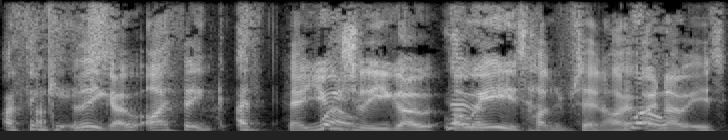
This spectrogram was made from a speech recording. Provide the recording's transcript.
I think uh, it is. There you go. I think. I th- now, well, usually you go, oh, no. it is 100%. I, I know it is.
